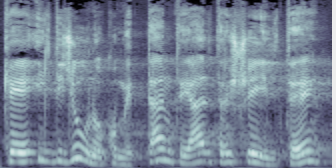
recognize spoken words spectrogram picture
che il digiuno, come tante altre scelte,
